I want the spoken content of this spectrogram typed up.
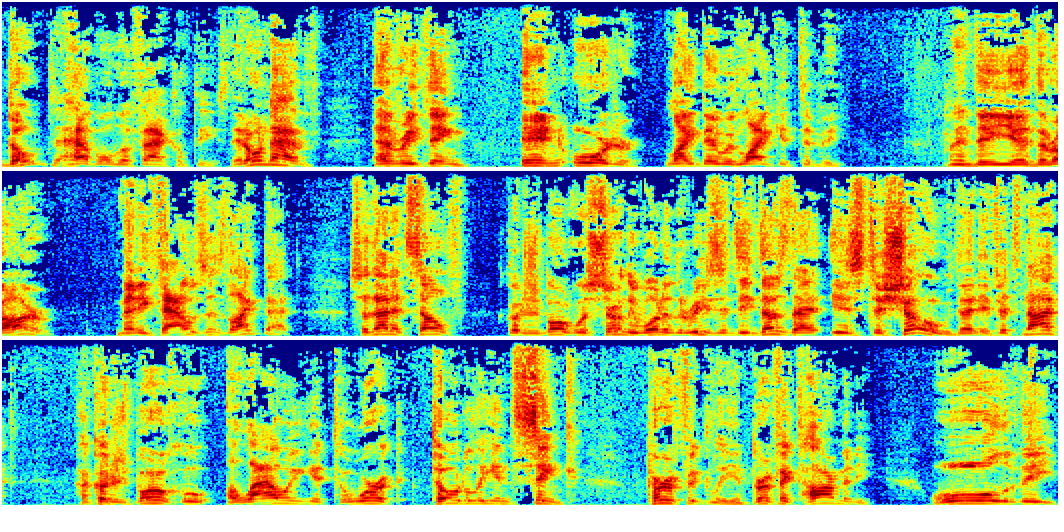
don't have all the faculties, they don't have everything in order like they would like it to be, and the, uh, there are many thousands like that. So that itself Hakadosh Baruch was certainly one of the reasons he does that is to show that if it's not Hakadosh Baruch Hu allowing it to work totally in sync, perfectly in perfect harmony, all of the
